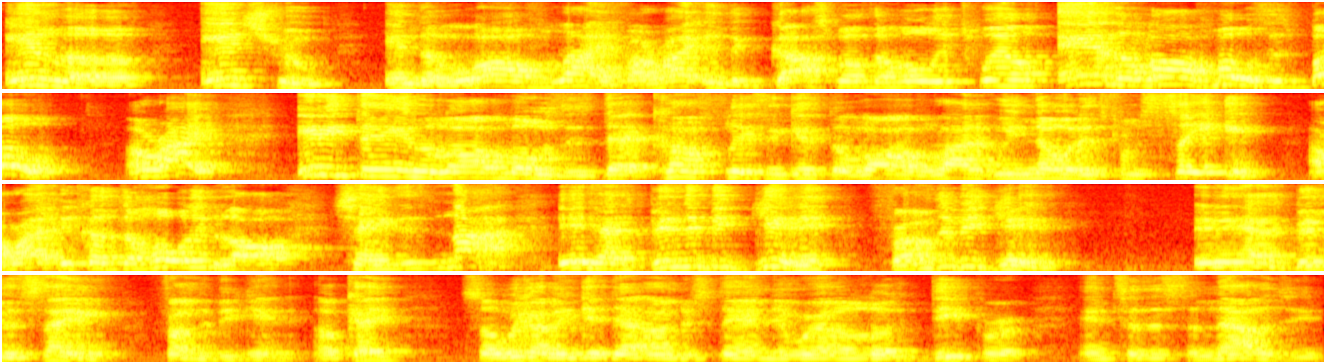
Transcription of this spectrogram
in love, in truth, in the law of life. All right, in the gospel of the Holy Twelve and the law of Moses, both. All right, anything in the law of Moses that conflicts against the law of life, we know it is from Satan. All right, because the holy law changes not. It has been the beginning from the beginning, and it has been the same from the beginning. Okay, so we're going to get that understanding. We're going to look deeper into this analogy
